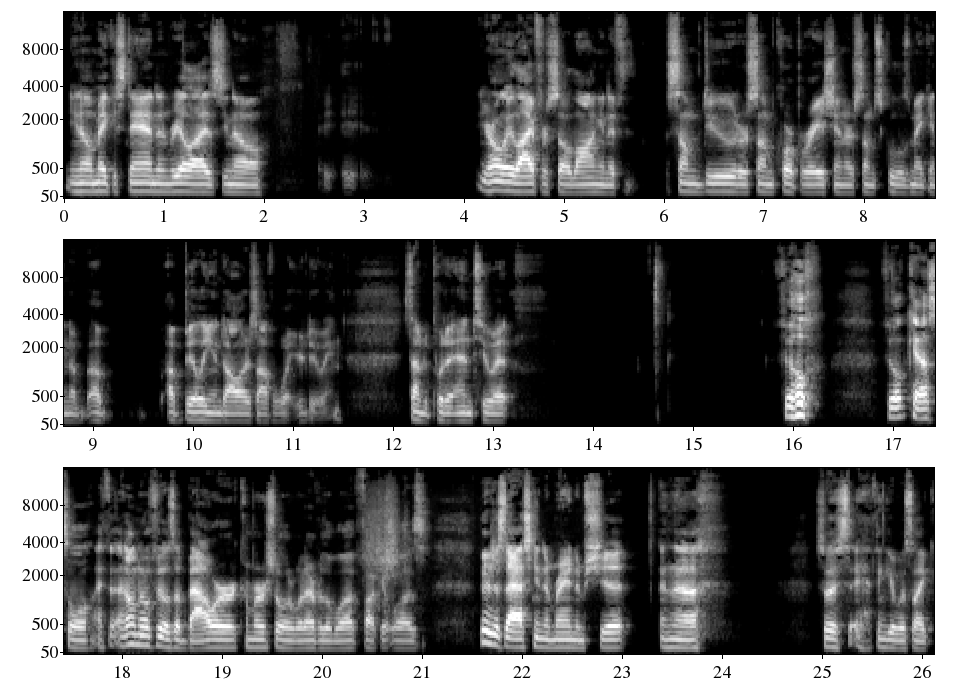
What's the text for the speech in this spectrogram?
you know, make a stand and realize, you know, you're only alive for so long, and if some dude or some corporation or some school's making a, a, a billion dollars off of what you're doing, it's time to put an end to it. Phil Phil Kessel, I, th- I don't know if it was a Bauer commercial or whatever the what fuck it was. They're just asking him random shit, and uh, so I think it was like,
